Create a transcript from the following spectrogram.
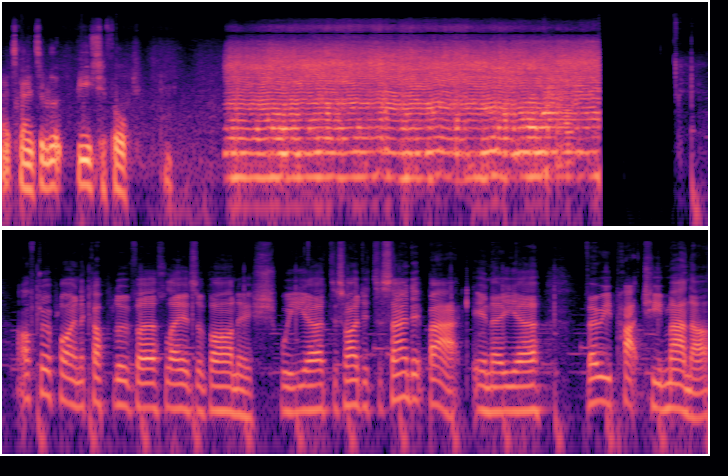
It's going to look beautiful. After applying a couple of uh, layers of varnish, we uh, decided to sand it back in a uh, very patchy manner,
